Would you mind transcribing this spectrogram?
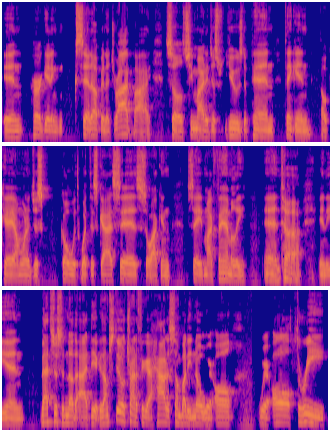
in her getting set up in a drive by. So she might have just used a pen thinking, okay, I'm going to just go with what this guy says so I can save my family. And uh, in the end, that's just another idea because I'm still trying to figure out how does somebody know where all where all three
